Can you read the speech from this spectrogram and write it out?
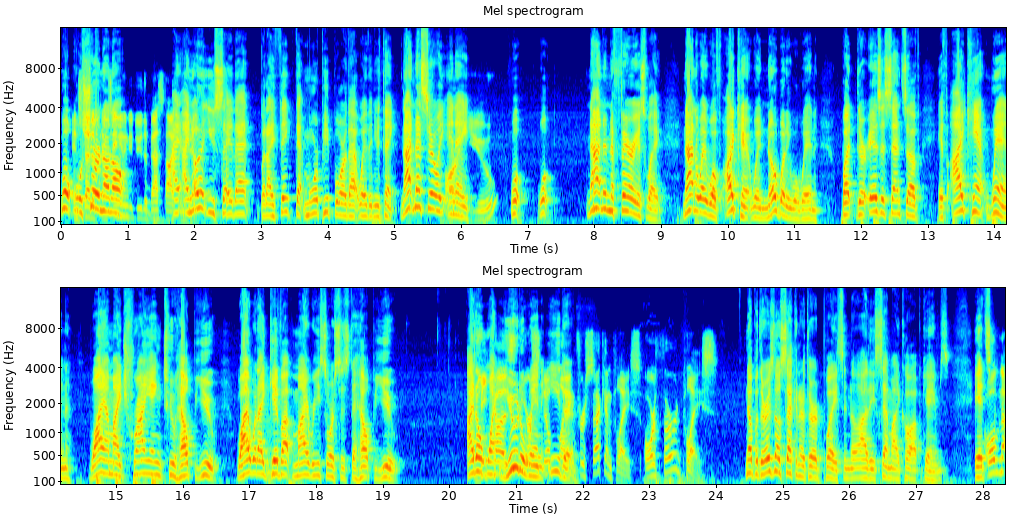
Well, well, sure, no, no. To do the best I, I, I know that you say that, but I think that more people are that way than you think. Not necessarily are in a you. Well, well, not in a nefarious way. Not in a way. Well, if I can't win, nobody will win. But there is a sense of if I can't win, why am I trying to help you? Why would I give up my resources to help you? I don't because want you to win either. Playing for second place or third place. No, but there is no second or third place in a lot of these semi-co-op games. It's well, no,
